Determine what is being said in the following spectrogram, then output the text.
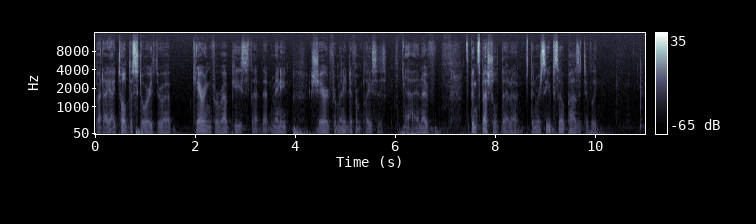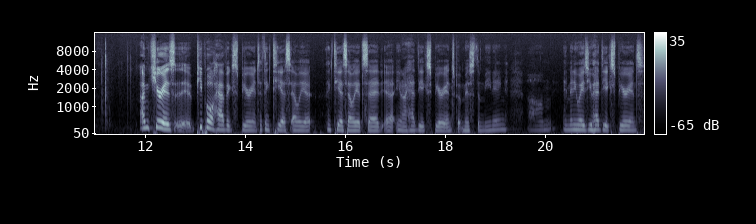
but I, I told the story through a caring for Rob Peace that, that many shared from many different places, uh, and I've it's been special that uh, it's been received so positively. I'm curious. Uh, people have experience. I think T.S. Eliot. I think T.S. Eliot said, uh, "You know, I had the experience but missed the meaning." Um, in many ways, you had the experience,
